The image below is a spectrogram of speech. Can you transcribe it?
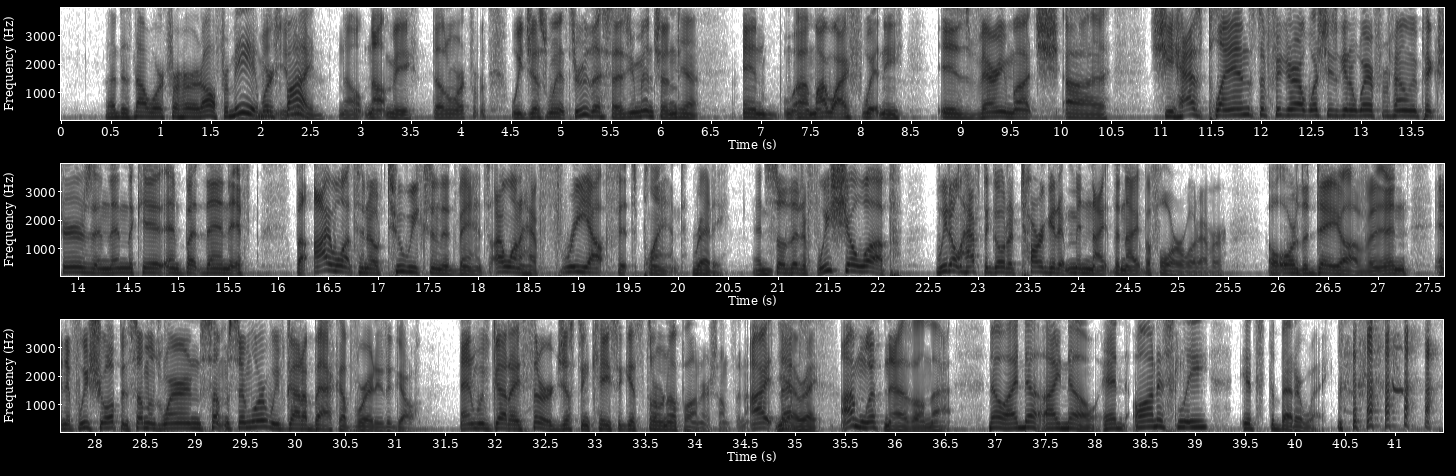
That does not work for her at all. For me, it works either. fine. No, not me. Doesn't work for me. We just went through this, as you mentioned. Yeah. And uh, my wife, Whitney, is very much. Uh, she has plans to figure out what she's going to wear for family pictures, and then the kid. And but then if, but I want to know two weeks in advance. I want to have three outfits planned, Ready. And so that if we show up, we don't have to go to Target at midnight the night before or whatever. Or the day of, and and if we show up and someone's wearing something similar, we've got a backup ready to go, and we've got a third just in case it gets thrown up on or something. I that's, right. I'm with Naz on that. no, I know, I know. And honestly, it's the better way.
